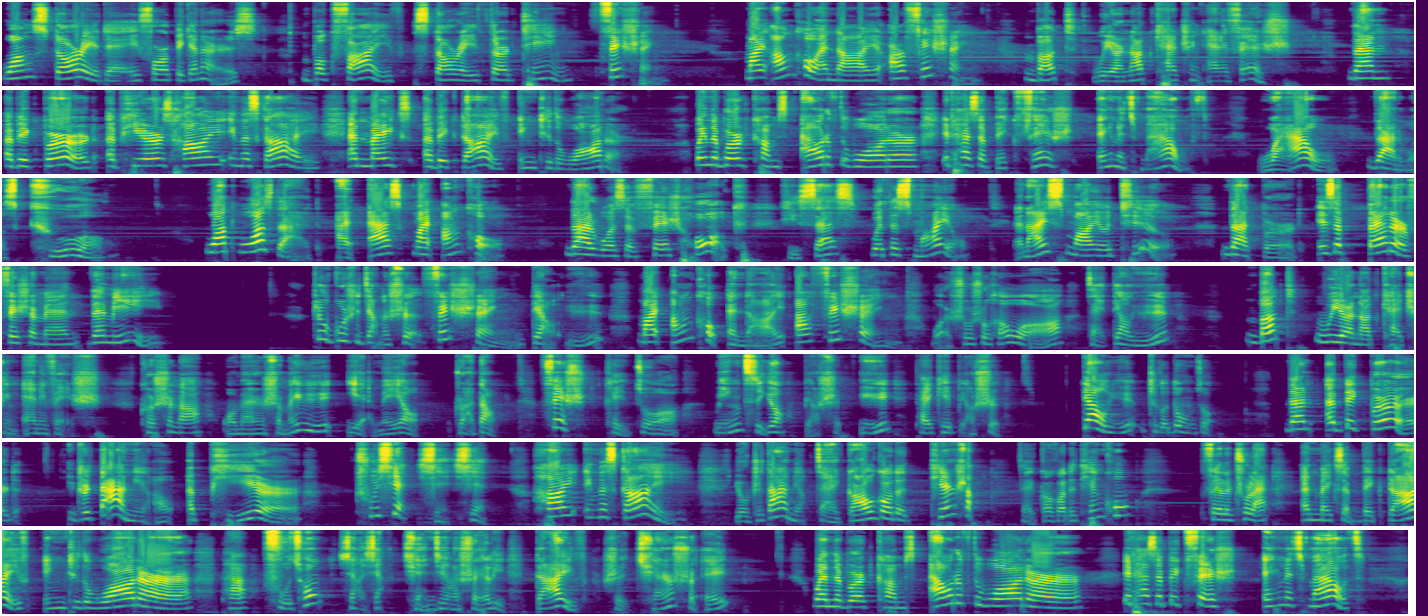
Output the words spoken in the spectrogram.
One Story a Day for Beginners, Book 5, Story 13 Fishing. My uncle and I are fishing, but we are not catching any fish. Then a big bird appears high in the sky and makes a big dive into the water. When the bird comes out of the water, it has a big fish in its mouth. Wow, that was cool. What was that? I asked my uncle. That was a fish hawk, he says with a smile. And I smile too. That bird is a better fisherman than me. 这个故事讲的是 fishing 钓鱼。My uncle and I are fishing。我叔叔和我在钓鱼。But we are not catching any fish。 可是呢，我们什么鱼也没有抓到。Fish 可以做名词用，表示鱼，它也可以表示钓鱼这个动作。Then a big bird，一只大鸟，appear 出现显现，high in the sky，有只大鸟在高高的天上，在高高的天空飞了出来。and makes a big dive into the water. 它俯冲向下潜进了水里。Dive 是潜水。When the bird comes out of the water, it has a big fish in its mouth.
